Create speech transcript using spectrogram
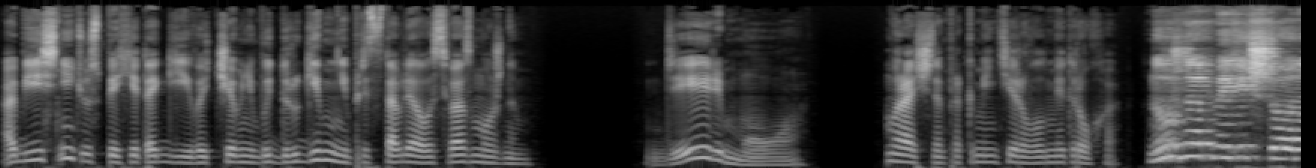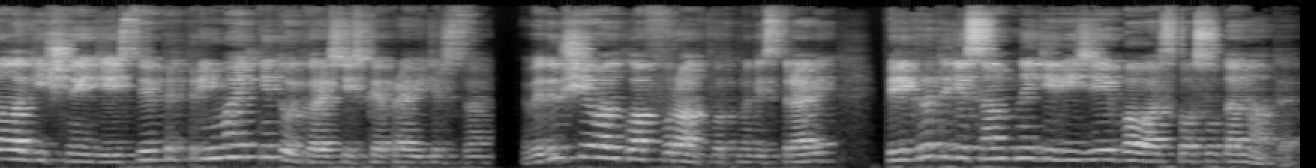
Объяснить успехи Тагиева чем-нибудь другим не представлялось возможным. «Дерьмо», — мрачно прокомментировал Митроха. «Нужно отметить, что аналогичные действия предпринимает не только российское правительство. Ведущие в анклав Франкфурт-магистрали перекрыты десантной дивизией Баварского султаната.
